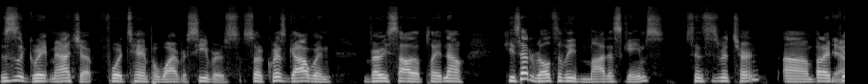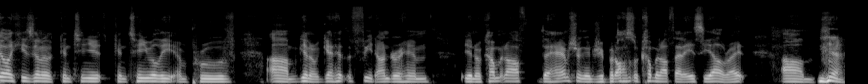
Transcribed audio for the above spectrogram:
This is a great matchup for Tampa wide receivers. So Chris Godwin, very solid play. Now he's had relatively modest games since his return. Um, but I yeah. feel like he's going to continue continually improve. Um, you know, get his feet under him. You know, coming off the hamstring injury, but also coming off that ACL, right? Um, yeah.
